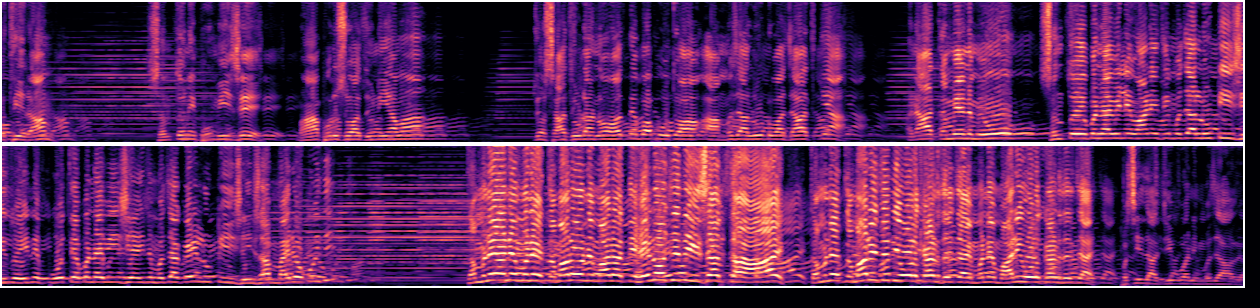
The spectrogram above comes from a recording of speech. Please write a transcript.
નથી, રામ. સંતોની ભૂમિ છે મહાપુરુષો આ દુનિયામાં. જો સાધુડા ન હોત ને બાપુ, તો આ મજા લૂંટવા જાત ક્યાં? અને આ તમે ને હું સંતોએ બનાવેલી વાણીથી મજા લૂંટી છે, તો એને પોતે બનાવી છે, એને મજા કઈ લૂંટી છે? હિસાબ માર્યો કોઈ દી? તમને અને મને, તમારો અને મારા દેહનો જેથી હિસાબ થાય, તમને તમારી જેથી ઓળખાણ થઈ જાય, મને મારી ઓળખાણ થઈ જાય. પછી જ આ જીવવાની મજા આવે.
